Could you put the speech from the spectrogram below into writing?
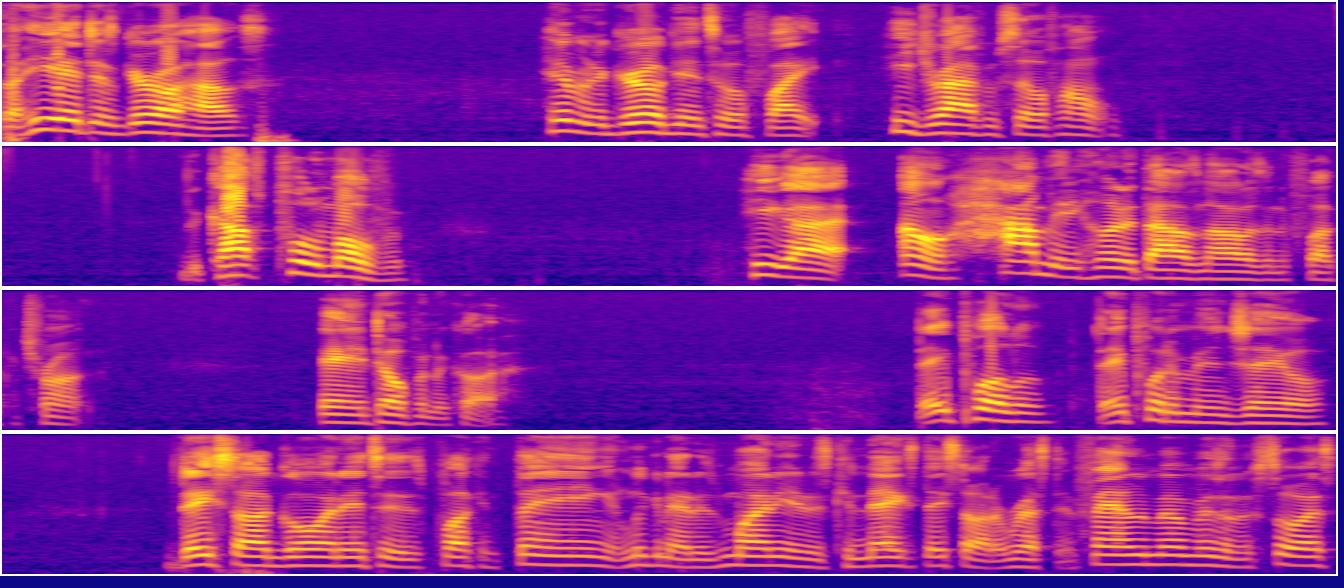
So he at this girl house. Him and the girl get into a fight. He drive himself home. The cops pull him over. He got I don't know how many hundred thousand dollars in the fucking trunk and dope in the car. They pull him, they put him in jail. They start going into his fucking thing and looking at his money and his connects. They start arresting family members and the source.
